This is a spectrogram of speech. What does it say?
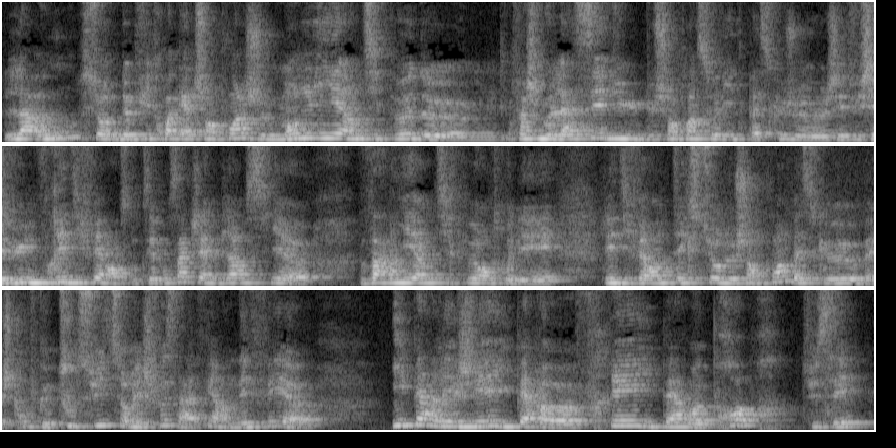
Là où, sur, depuis 3-4 shampoings, je m'ennuyais un petit peu de... Enfin, je me lassais du, shampoing solide parce que j'ai vu une vraie différence. Donc c'est pour ça que j'aime bien aussi euh, varier un petit peu entre les, différentes textures de shampoing parce que bah, je trouve que tout de suite sur mes cheveux, ça a fait un effet euh, hyper léger, hyper euh, frais, hyper propre, tu sais.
